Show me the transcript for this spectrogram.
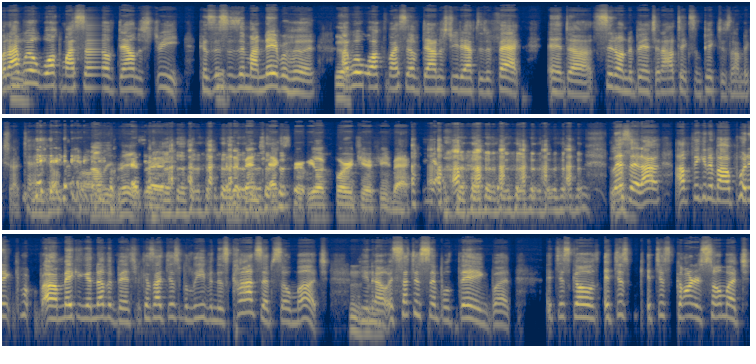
but mm. I will walk myself down the street because this mm. is in my neighborhood. Yeah. I will walk myself down the street after the fact and uh, sit on the bench, and I'll take some pictures. I'll make sure I tag you. That'll be great. As a, as a bench expert, we look forward to your feedback. Yeah. Listen, I, I'm thinking about putting, uh, making another bench because I just believe in this concept so much. Mm-hmm. You know, it's such a simple thing, but it just goes it just it just garnered so much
